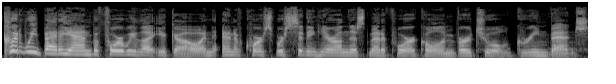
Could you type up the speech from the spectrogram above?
Could we, Betty Ann, before we let you go, and, and of course we're sitting here on this metaphorical and virtual green bench,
